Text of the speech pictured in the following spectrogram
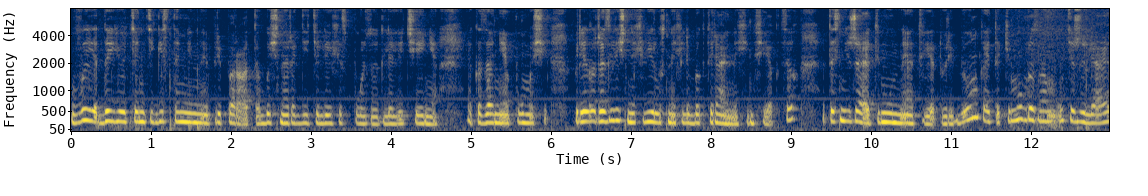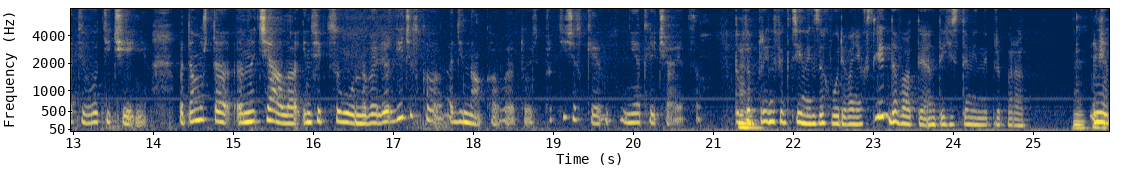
вы даете антигистаминные препараты, обычно родители их используют для лечения и оказания помощи при различных вирусных или бактериальных инфекциях. Это снижает иммунный ответ у ребенка и таким образом утяжеляет его течение. Потому что начало инфекционного и аллергического одинаковое, то есть практически не отличается. Тобто при інфекційних захворюваннях слід давати антигістамінний препарат? М, почему?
